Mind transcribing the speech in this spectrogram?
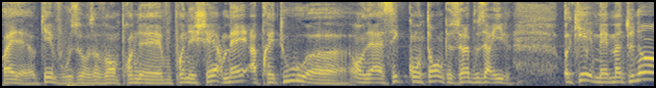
ouais, ok, vous, vous, en prenez, vous prenez cher, mais après tout, on est assez content que cela vous arrive. Ok, mais maintenant,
